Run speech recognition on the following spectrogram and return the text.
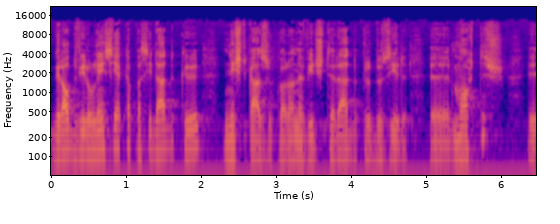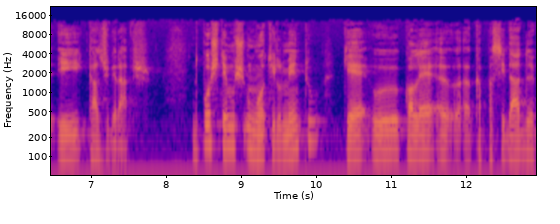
grau de virulência é a capacidade que, neste caso, o coronavírus terá de produzir mortes e casos graves. Depois temos um outro elemento que é qual é a, capacidade,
